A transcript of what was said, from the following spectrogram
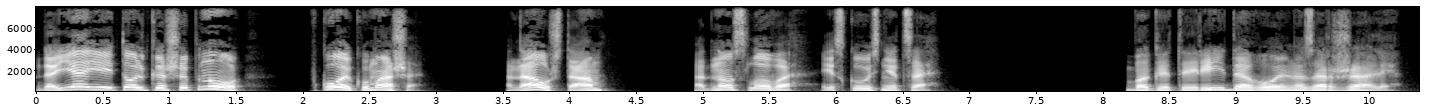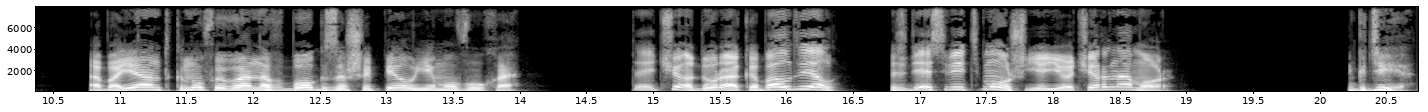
«Да я ей только шепну, в койку, Маша. Она уж там». Одно слово — искусница. Богатыри довольно заржали. А Баян, ткнув Ивана в бок, зашипел ему в ухо. «Ты чё, дурак, обалдел? Здесь ведь муж ее, Черномор». «Где?»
